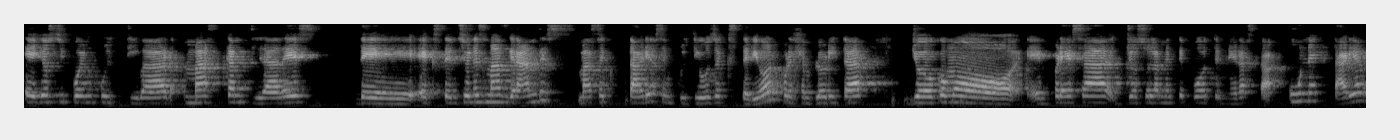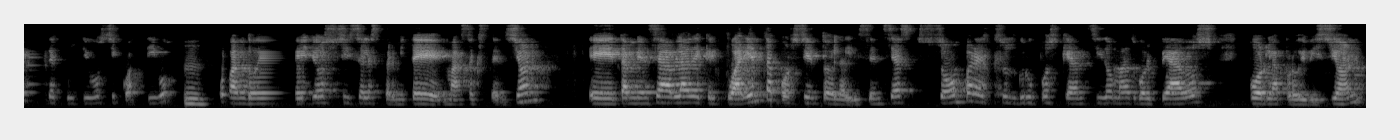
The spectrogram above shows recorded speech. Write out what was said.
ellos sí pueden cultivar más cantidades de extensiones más grandes, más hectáreas en cultivos de exterior. Por ejemplo, ahorita yo como empresa, yo solamente puedo tener hasta una hectárea de cultivo psicoactivo, mm. cuando ellos sí se les permite más extensión. Eh, también se habla de que el 40% de las licencias son para esos grupos que han sido más golpeados por la prohibición,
